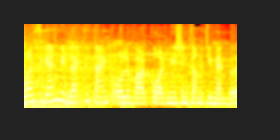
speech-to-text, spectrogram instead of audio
Once again, we'd like to thank all of our coordination committee members.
